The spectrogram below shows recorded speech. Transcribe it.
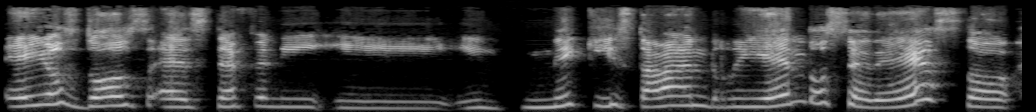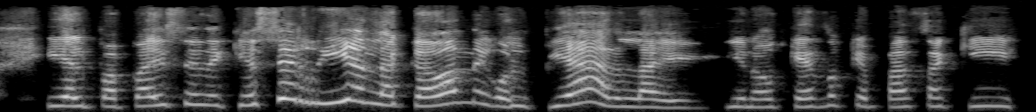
ellos dos, eh, Stephanie y, y, estaban riéndose de esto. Y el papá dice, ¿de qué se ríen? La acaban de golpear. Like, you know, ¿qué es lo que pasa aquí?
